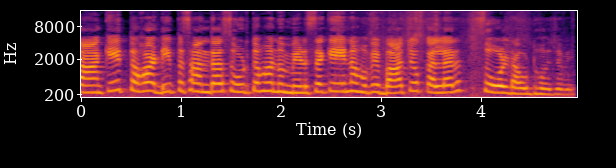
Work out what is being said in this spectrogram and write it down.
ਤਾਂ ਕਿ ਤੁਹਾਡੀ ਪਸੰਦ ਦਾ ਸੂਟ ਤੁਹਾਨੂੰ ਮਿਲ ਸਕੇ, ਇਹ ਨਾ ਹੋਵੇ ਬਾਅਦ ਚੋਂ ਕਲਰ ਸੋਲਡ ਆਊਟ ਹੋ ਜਾਵੇ।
